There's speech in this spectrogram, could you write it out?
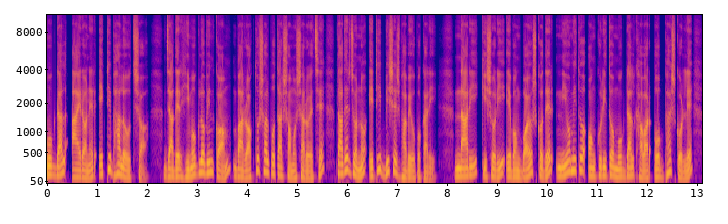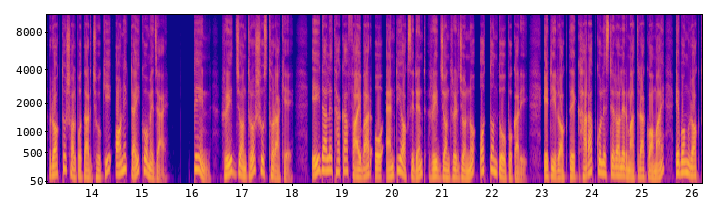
মুগডাল আয়রনের একটি ভালো উৎস। যাদের হিমোগ্লোবিন কম বা রক্ত স্বল্পতার সমস্যা রয়েছে, তাদের জন্য এটি বিশেষভাবে উপকারী। নারী, কিশোরী এবং বয়স্কদের নিয়মিত অঙ্কুরিত মুগডাল খাওয়ার অভ্যাস করলে রক্ত স্বল্পতার ঝুঁকি অনেকটাই কমে যায়। তিন, হৃদযন্ত্র সুস্থ রাখে। এই ডালে থাকা ফাইবার ও অ্যান্টিঅক্সিডেন্ট হৃদযন্ত্রের জন্য অত্যন্ত উপকারী। এটি রক্তে খারাপ কোলেস্টেরলের মাত্রা কমায় এবং রক্ত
